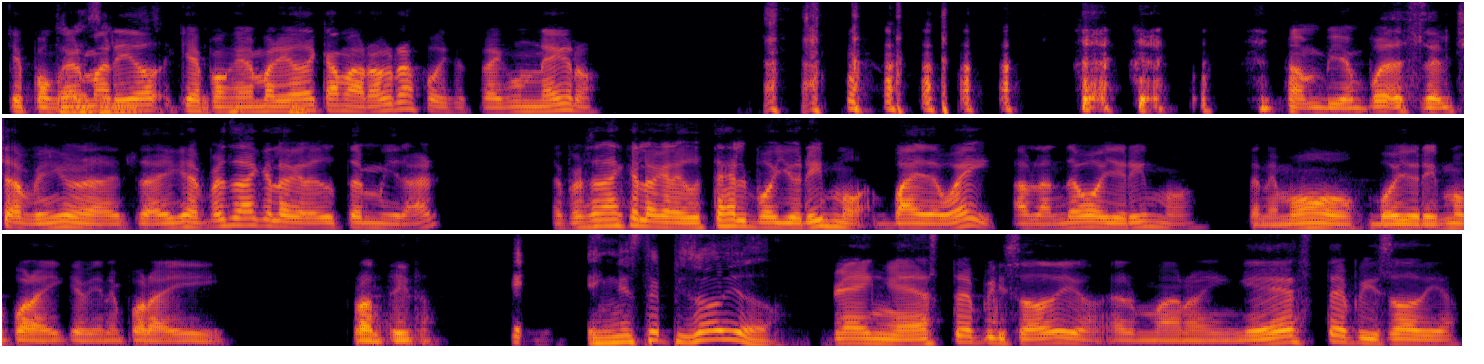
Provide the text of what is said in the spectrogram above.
Que ponga Para el marido, que ponga el marido de camarógrafo y se traiga un negro. También puede ser Chapín. ¿verdad? O sea, Hay personas que lo que les gusta es mirar. Hay personas que lo que les gusta es el voyeurismo. By the way, hablando de voyeurismo, tenemos voyeurismo por ahí que viene por ahí prontito. En este episodio, En este episodio, hermano, en este episodio.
